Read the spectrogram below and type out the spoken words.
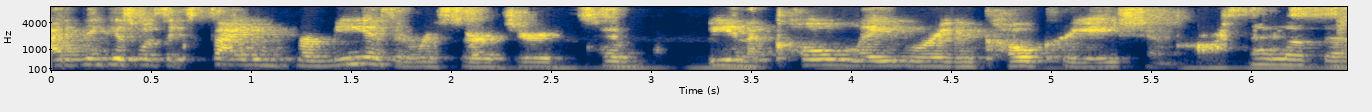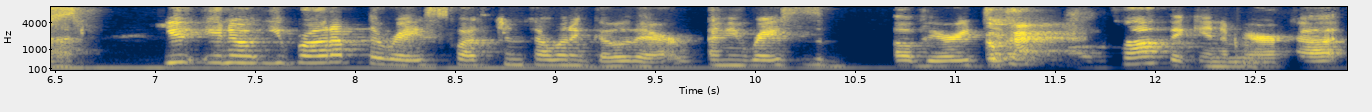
I think, is what's exciting for me as a researcher to be in a co laboring, co creation process. I love that. You, you know, you brought up the race questions. I want to go there. I mean, race is a, a very difficult okay. topic in America.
